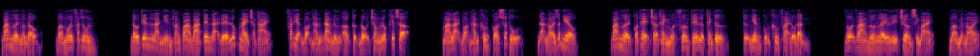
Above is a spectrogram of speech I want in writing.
ba người ngầm đầu, bờ môi phát run. Đầu tiên là nhìn thoáng qua ba tên đại đế lúc này trạng thái, phát hiện bọn hắn đang đứng ở cực độ trong lúc khiếp sợ. Mà lại bọn hắn không có xuất thủ, đã nói rất nhiều. Ba người có thể trở thành một phương thế lực thánh tử, tự nhiên cũng không phải đồ đần. Vội vàng hướng lấy lý trường sinh bái, mở miệng nói,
